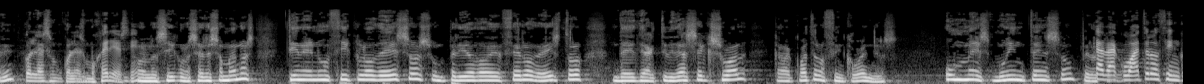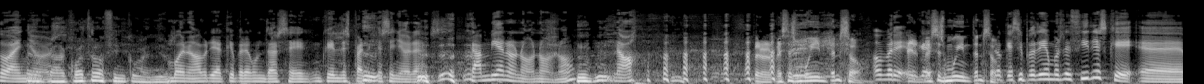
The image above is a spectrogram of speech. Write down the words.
¿eh? Con las, con las mujeres, ¿eh? Con los, sí, con los seres humanos, tienen un ciclo de esos, un periodo de celo, de esto, de, de actividad sexual cada cuatro o cinco años. Un mes muy intenso, pero Cada cuatro o cinco pero años. cada cuatro o cinco años. Bueno, habría que preguntarse qué les parece, señoras. ¿Cambian o no? No, no. No. Pero el mes es muy intenso. Hombre, el que- mes es muy intenso. Lo que sí podríamos decir es que, eh,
